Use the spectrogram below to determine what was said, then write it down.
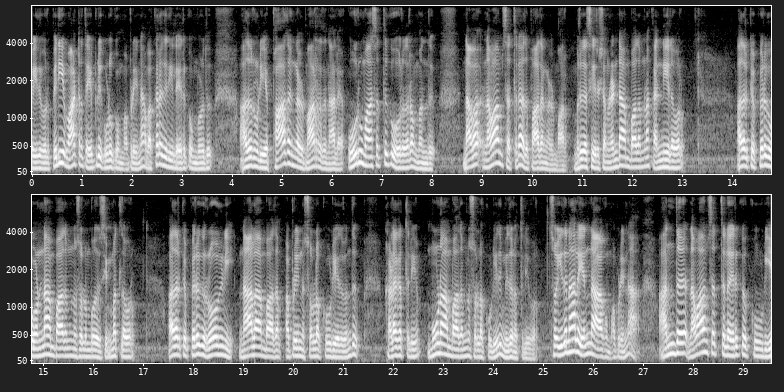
இது ஒரு பெரிய மாற்றத்தை எப்படி கொடுக்கும் அப்படின்னா வக்கரகிரியில் இருக்கும் பொழுது அதனுடைய பாதங்கள் மாறுறதுனால ஒரு மாதத்துக்கு ஒரு தரம் வந்து நவ நவாம்சத்தில் அது பாதங்கள் மாறும். மிருகசீரிஷம் ரெண்டாம் பாதம்னா கன்னியில் வரும். அதற்கு பிறகு ஒன்றாம் பாதம்னு சொல்லும்போது சிம்மத்தில் வரும். அதற்கு பிறகு ரோகிணி நாலாம் பாதம் அப்படின்னு சொல்லக்கூடியது வந்து கடகத்துலேயும் மூணாம் பாதம்னு சொல்லக்கூடியது மிதுனத்திலையும் வரும். ஸோ இதனால் என்ன ஆகும் அப்படின்னா அந்த நவாம்சத்தில் இருக்கக்கூடிய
